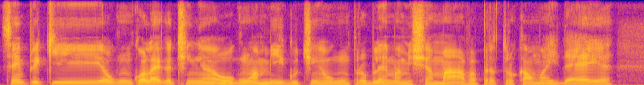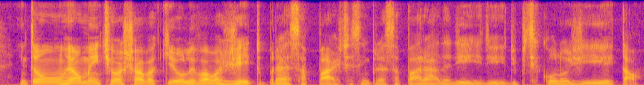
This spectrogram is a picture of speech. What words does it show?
sempre que algum colega tinha, algum amigo tinha algum problema, me chamava para trocar uma ideia então, realmente eu achava que eu levava jeito para essa parte, assim, para essa parada de, de, de, psicologia e tal.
